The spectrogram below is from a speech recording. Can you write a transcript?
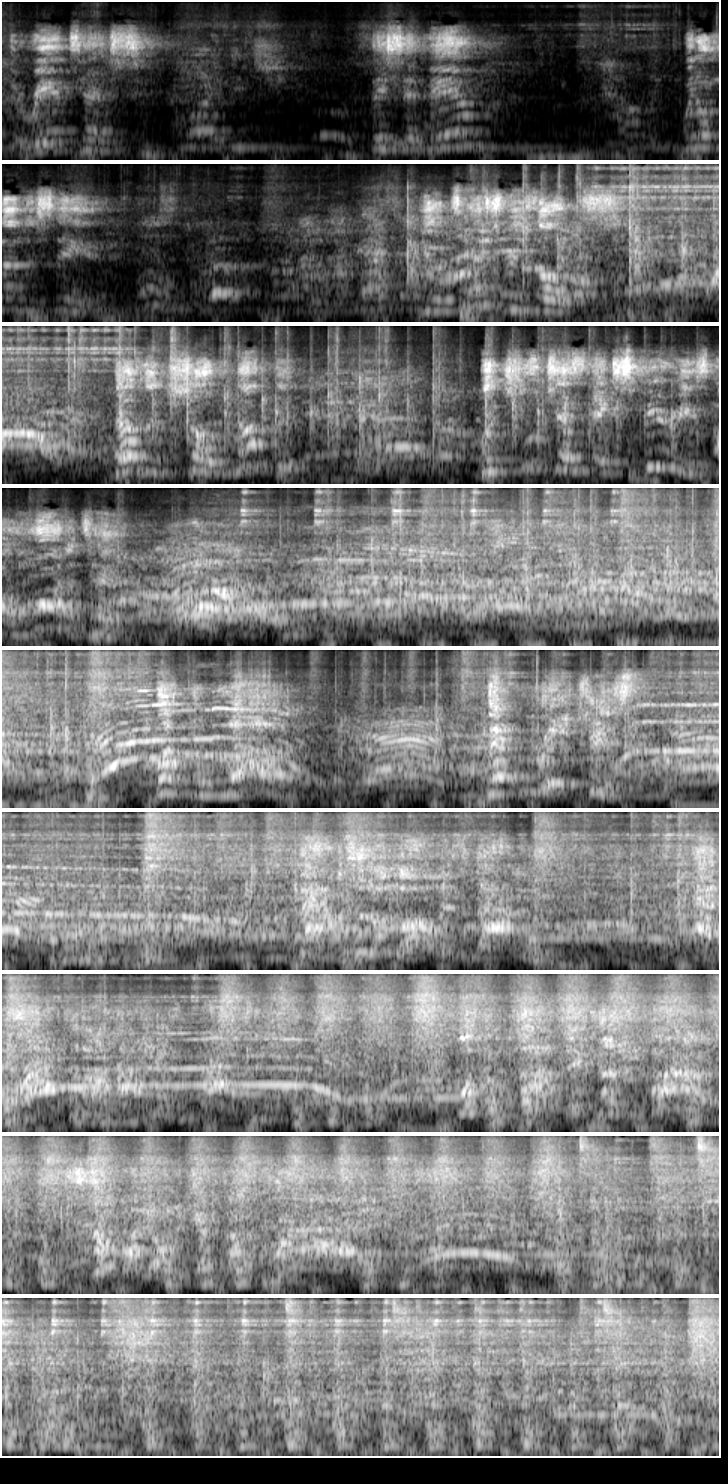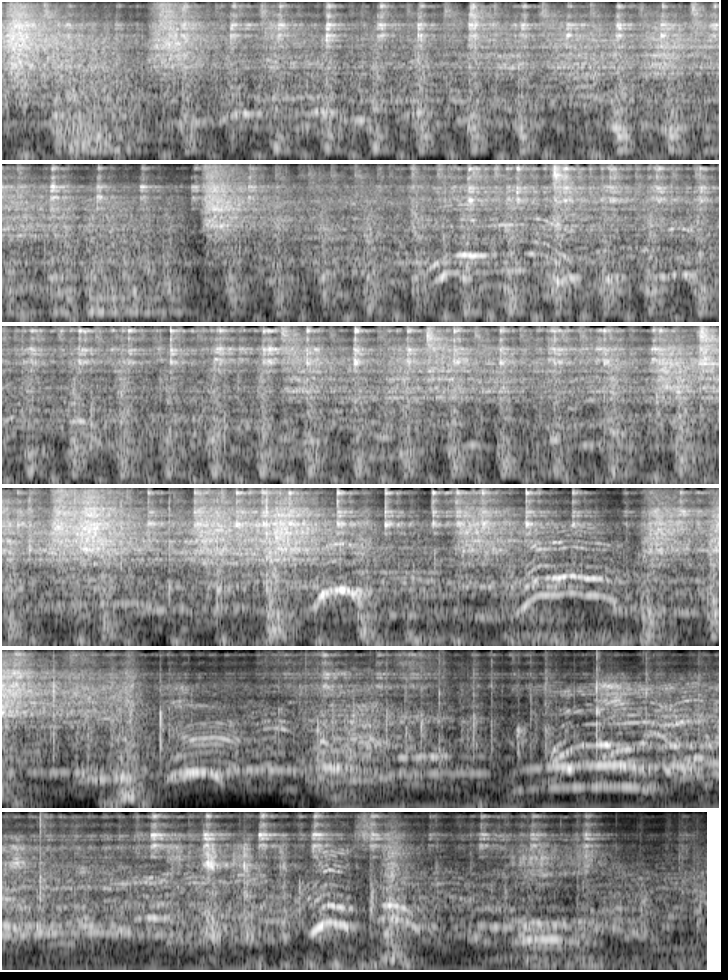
The ran test. They said, ma'am, we don't understand. Your test results doesn't show nothing, but you just experienced a heart attack.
